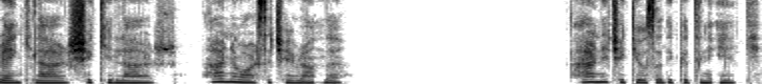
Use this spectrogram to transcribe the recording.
Renkler, şekiller, her ne varsa çevrende. Her ne çekiyorsa dikkatini ilk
